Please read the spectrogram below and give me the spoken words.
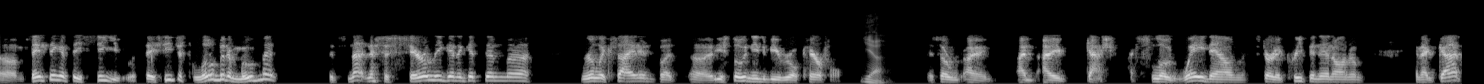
um, same thing if they see you. If they see just a little bit of movement, it's not necessarily going to get them uh, real excited, but uh, you still need to be real careful. Yeah. And so I, I, I, gosh, I slowed way down, started creeping in on them, and I got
